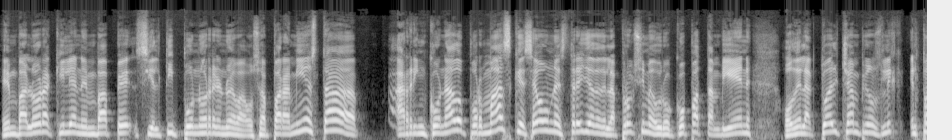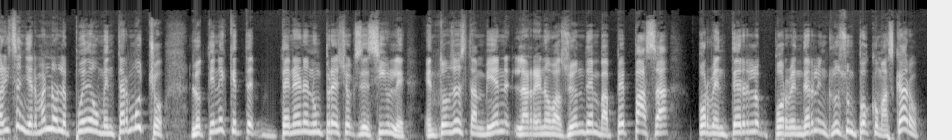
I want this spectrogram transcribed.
en valor a Kylian Mbappé si el tipo no renueva? O sea, para mí está arrinconado, por más que sea una estrella de la próxima Eurocopa también o de la actual Champions League, el Paris Saint Germain no le puede aumentar mucho, lo tiene que tener en un precio accesible. Entonces también la renovación de Mbappé pasa por venderlo, por venderlo incluso un poco más caro.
